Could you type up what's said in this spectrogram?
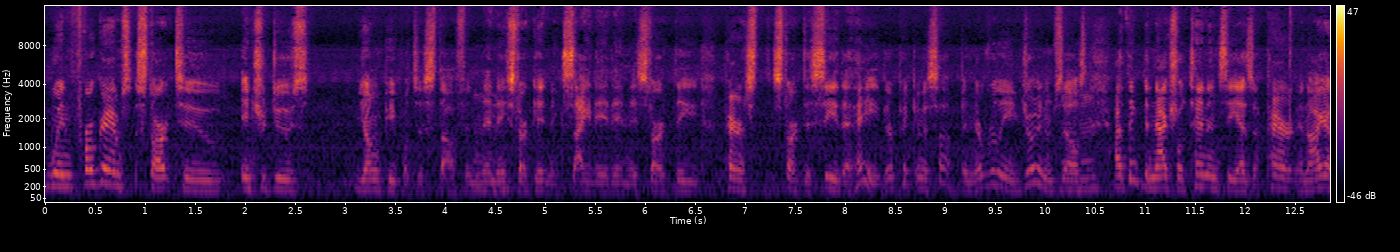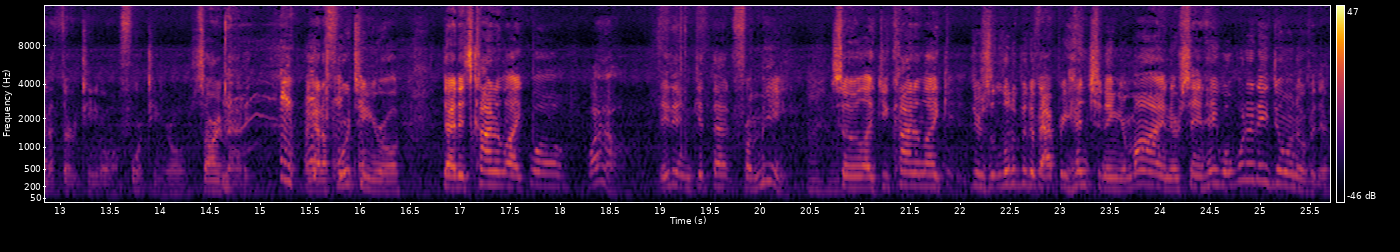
when programs start to introduce young people to stuff, and then they mm-hmm. start getting excited, and they start the parents start to see that hey, they're picking this up, and they're really enjoying themselves. Mm-hmm. I think the natural tendency as a parent, and I got a 13 year old, 14 year old. Sorry, Maddie, I got a 14 year old. That it's kind of like, well, wow, they didn't get that from me. Mm-hmm. So like you kind of like there's a little bit of apprehension in your mind or saying, hey, well, what are they doing over there?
